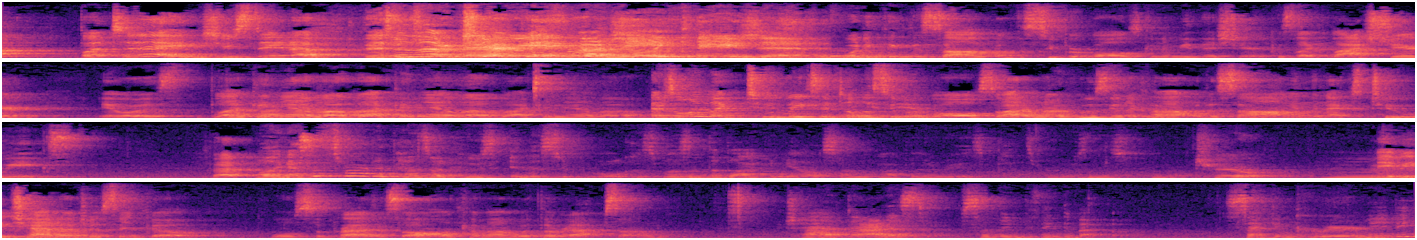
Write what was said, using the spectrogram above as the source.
but today she stayed up. This is a very special occasion. What do you think the song of the Super Bowl is going to be this year? Because like last year, it was black and Black and yellow, yellow, black and yellow, black and yellow. There's only like two It weeks until the. Super Bowl, so I don't know who's going to come out with a song in the next two weeks. That Well, I guess it sort of depends on who's in the Super Bowl, because wasn't the black and yellow song popular because Pittsburgh was in the Super Bowl? true. Hmm. Maybe Chad Ochocinco will surprise us all and come out with a rap song. Chad, that is something to think about. Second career, maybe?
